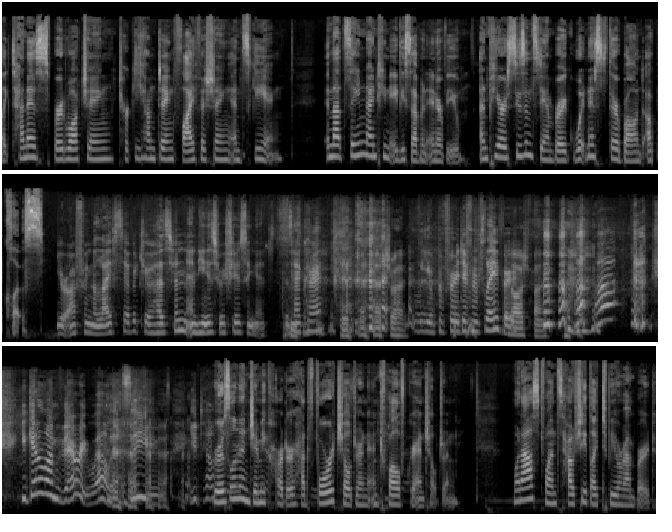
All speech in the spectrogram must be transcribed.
like tennis, birdwatching, turkey hunting, fly fishing, and skiing. In that same 1987 interview, NPR's Susan Stamberg witnessed their bond up close. You're offering a lifesaver to your husband, and he is refusing it. Is that correct? That's right. you prefer a different flavor? No, it's fine. you get along very well, it seems. You tell Rosalynn and Jimmy Carter had four children and 12 grandchildren. When asked once how she'd like to be remembered,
